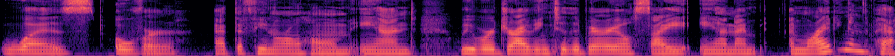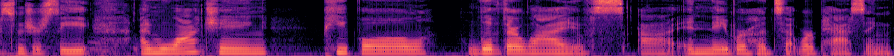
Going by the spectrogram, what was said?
was over at the funeral home and we were driving to the burial site and I'm I'm riding in the passenger seat. I'm watching people live their lives uh, in neighborhoods that we're passing.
